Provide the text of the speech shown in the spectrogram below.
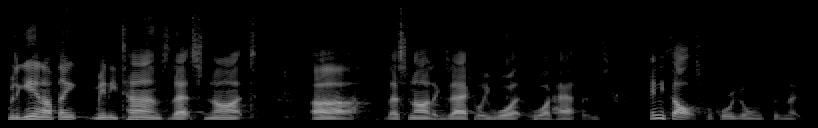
but again, I think many times that's not uh, that's not exactly what what happens. Any thoughts before we go on to the next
